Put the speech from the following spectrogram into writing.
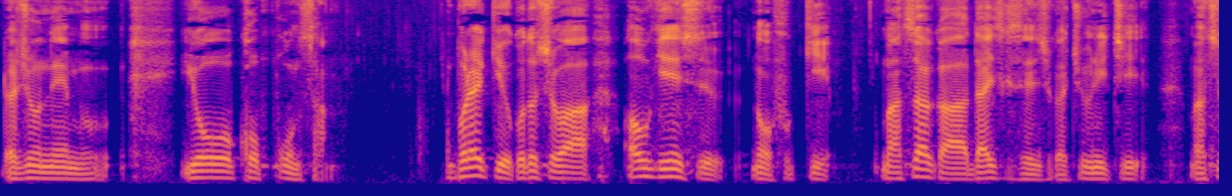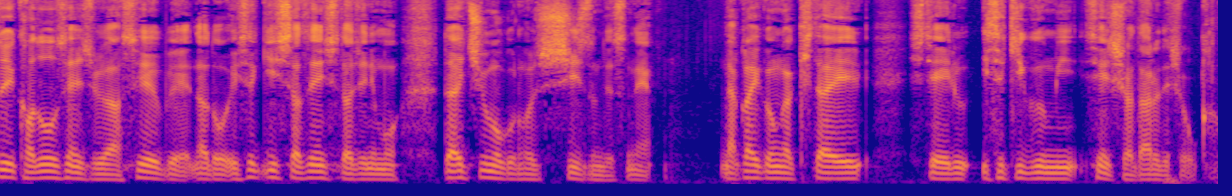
ラジオネーム、ヨーコポンさん。プロ野球今年は青木選手の復帰、松坂大輔選手が中日、松井稼働選手が西武へなど移籍した選手たちにも大注目のシーズンですね。中井君が期待している移籍組選手は誰でしょうか？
